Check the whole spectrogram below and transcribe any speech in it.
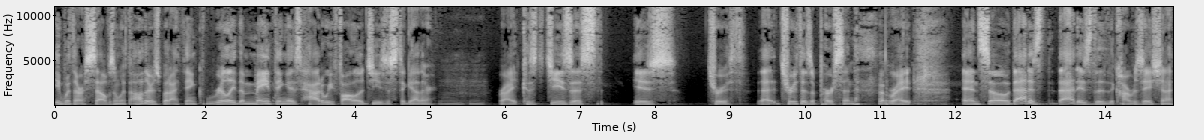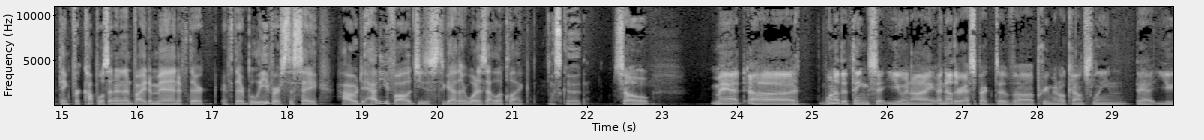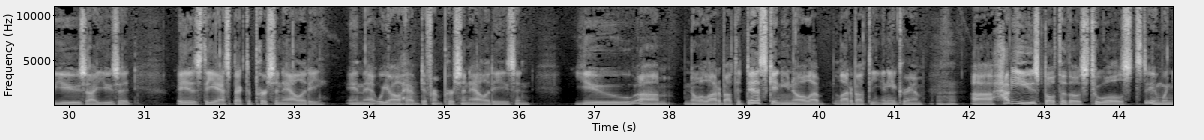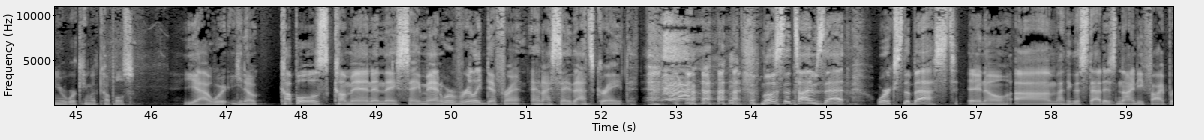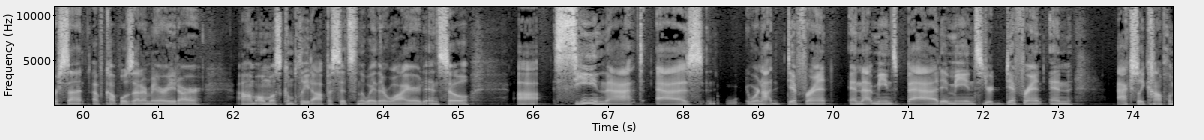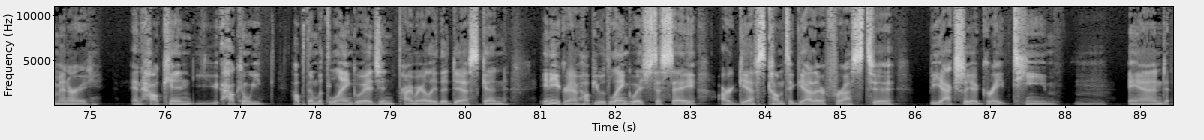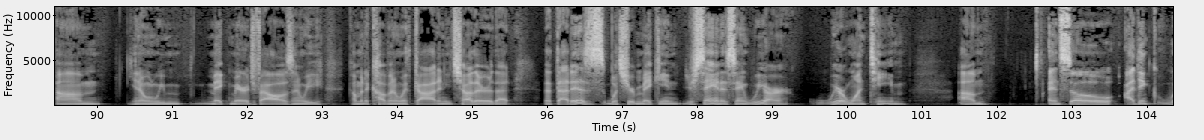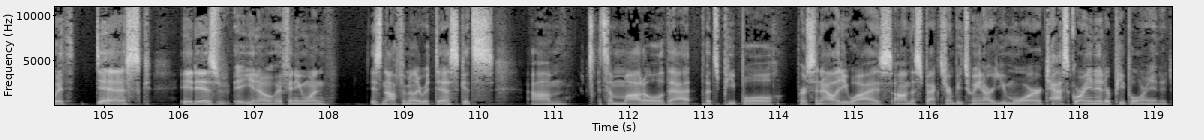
with ourselves and with others. But I think really the main thing is how do we follow Jesus together? Mm-hmm right? Because Jesus is truth. That truth is a person, right? And so that is that is the, the, conversation I think for couples, and I invite them in if they're if they're believers to say how do, how do you follow Jesus together? What does that look like? That's good. So, Matt, uh, one of the things that you and I, another aspect of uh, premarital counseling that you use, I use it, is the aspect of personality and that we all have mm-hmm. different personalities. And you um, know a lot about the disc and you know a lot, a lot about the enneagram. Mm-hmm. uh, how do you use both of those tools in, when you're working with couples? Yeah we're you know couples come in and they say man we're really different. And i say that's great. Most of the times that works the best you know? Um, i think the stat is 95% of couples that are married are um, almost complete opposites in the way they're wired. And so, uh, seeing that as we're not different, and that means bad, it means you're different and actually complementary. And how can you? How can we help them with language and primarily the disc and enneagram help you with language to say our gifts come together for us to be actually a great team. Mm. And um, you know, when we make marriage vows and we come into covenant with God and each other, that that that is what you're making. You're saying is saying we are we are one team. Um, and so I think with DISC, it is you know if anyone is not familiar with DISC, it's um, it's a model that puts people personality wise on the spectrum between are you more task oriented or people oriented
